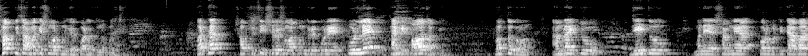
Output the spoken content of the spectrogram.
সব কিছু আমাকে সমর্পণ করে করার জন্য বলছে। অর্থাৎ সব কিছু ঈশ্বরের সমর্পণ করে করে করলে তাকে পাওয়া যাবে। ভক্তগণ, আমরা একটু যেহেতু মানে সামনে পরবর্তীতে আবার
